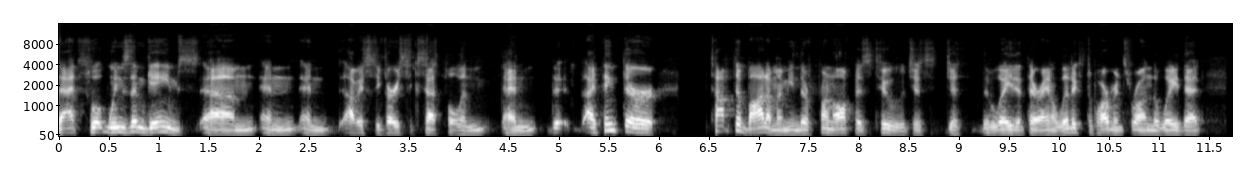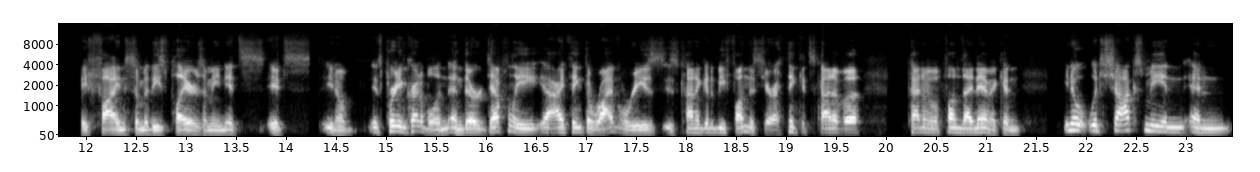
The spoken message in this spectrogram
that's what wins them games, um, and and obviously very successful. And and th- I think they're top to bottom. I mean, their front office too. Just just the way that their analytics departments run, the way that they find some of these players. I mean, it's it's you know it's pretty incredible, and and they're definitely. I think the rivalry is is kind of going to be fun this year. I think it's kind of a kind of a fun dynamic, and you know what shocks me and and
